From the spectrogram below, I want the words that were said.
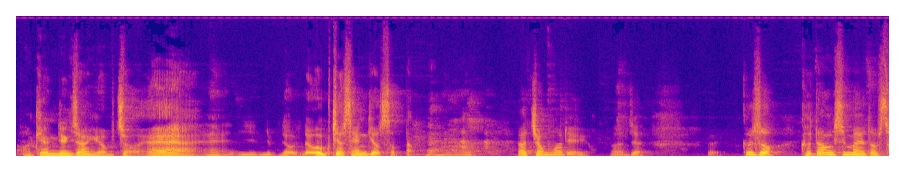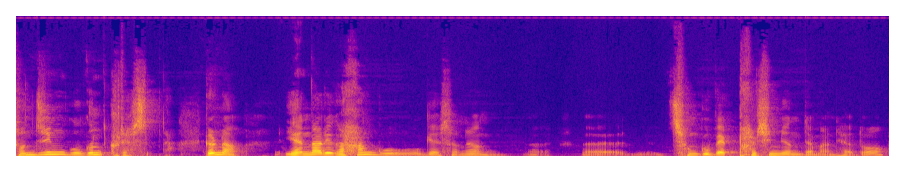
아, 경쟁장이 없죠. 예, 예. 없게 생겼었다. 아, 정말이에요. 이제 그래서 그 당시만 해도 선진국은 그랬습니다. 그러나 옛날에 그 한국에서는 1980년대만 해도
